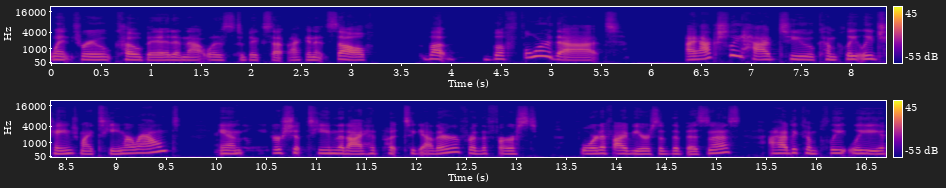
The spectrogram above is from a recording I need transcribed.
went through COVID and that was a big setback in itself. But before that, I actually had to completely change my team around and the leadership team that I had put together for the first four to five years of the business. I had to completely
